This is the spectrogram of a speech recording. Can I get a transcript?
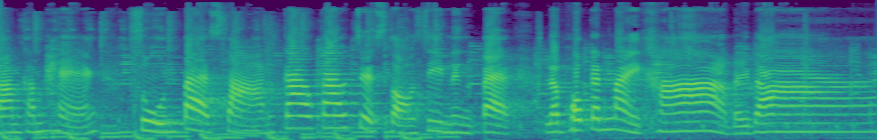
รามคำแหง 0839972418 แล้วพบกันใหม่ค่ะ บ๊ายบาย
